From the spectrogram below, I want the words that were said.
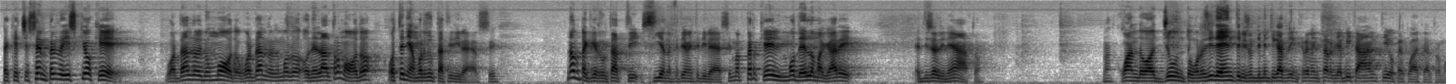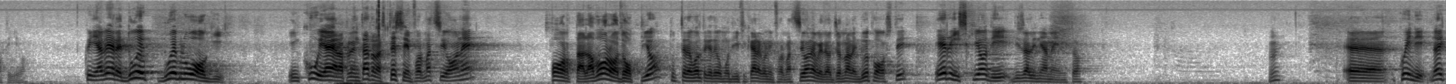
Perché c'è sempre il rischio che, guardandolo in un modo, guardandolo nel modo, o nell'altro modo, otteniamo risultati diversi. Non perché i risultati siano effettivamente diversi, ma perché il modello magari è disallineato. Quando ho aggiunto un residente mi sono dimenticato di incrementare gli abitanti o per qualche altro motivo. Quindi avere due, due luoghi in cui è rappresentata la stessa informazione porta lavoro doppio, tutte le volte che devo modificare quell'informazione, perché devo aggiornarla in due posti, e rischio di disallineamento. Eh, quindi noi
